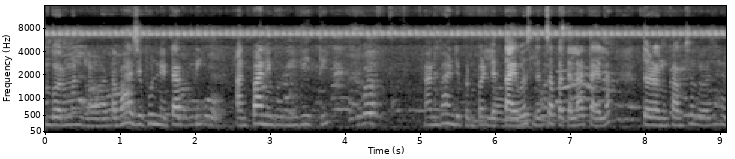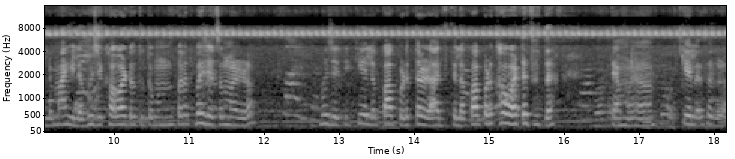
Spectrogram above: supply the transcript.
बरं म्हणलं मग आता भाजी फोडणी टाकती आणि पाणी भरून घेते. आणि भांडी पण पडले ताई बसले चपात्या लाटायला. तळण काम सगळं झालं. माहीला भजी खाऊ वाटत होतं म्हणून परत भज्याचं मळलं. म्हणजे ती केलं पापड तळलं आधी त्याला पापड खाऊ वाटत होतं. त्यामुळं केलं सगळं.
